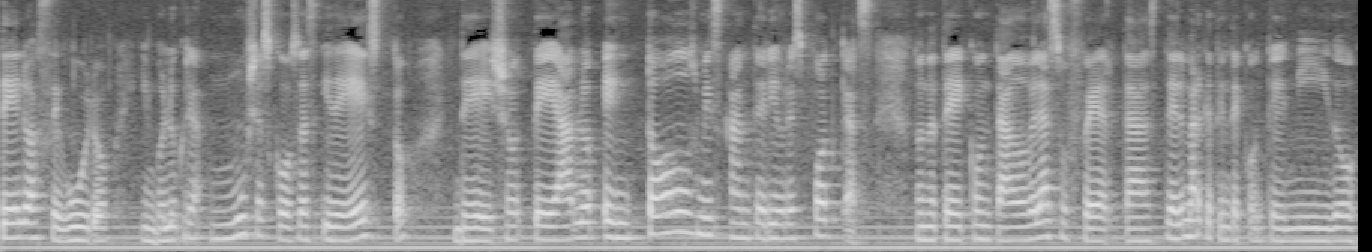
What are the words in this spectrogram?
te lo aseguro, involucra muchas cosas y de esto, de hecho, te hablo en todos mis anteriores podcasts, donde te he contado de las ofertas, del marketing de contenido,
